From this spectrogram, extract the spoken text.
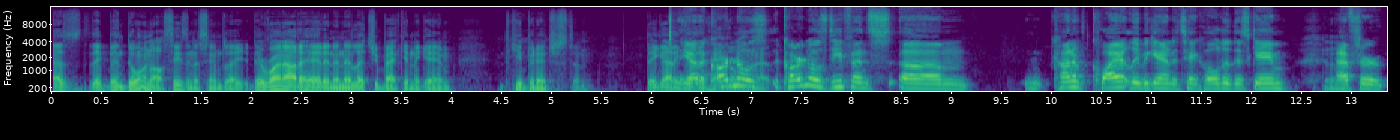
as they've been doing all season. It seems like they run out ahead and then they let you back in the game to keep it interesting. They got to yeah, get the a handle on Cardinals. The Cardinals defense um, kind of quietly began to take hold of this game after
